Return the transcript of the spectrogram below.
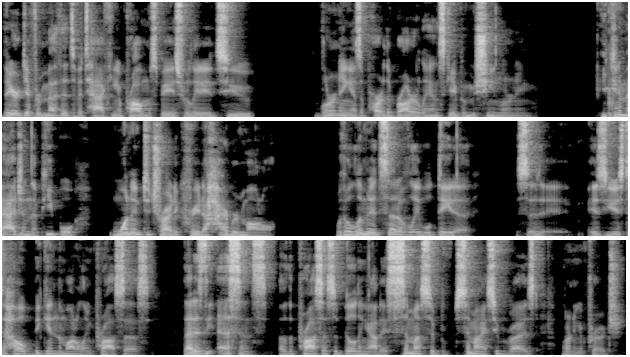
They are different methods of attacking a problem space related to learning as a part of the broader landscape of machine learning. You can imagine that people wanted to try to create a hybrid model with a limited set of labeled data is used to help begin the modeling process. That is the essence of the process of building out a semi supervised learning approach.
